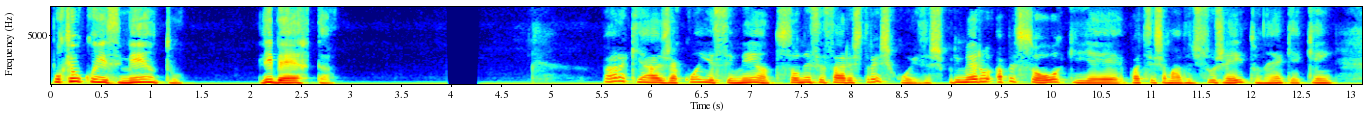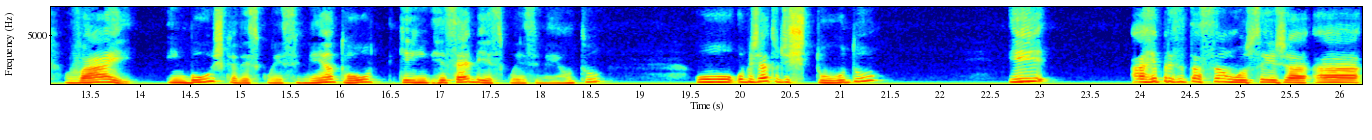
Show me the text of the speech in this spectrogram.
Porque o conhecimento liberta. Para que haja conhecimento, são necessárias três coisas. Primeiro, a pessoa, que é, pode ser chamada de sujeito, né, que é quem vai em busca desse conhecimento ou quem recebe esse conhecimento, o objeto de estudo e a representação, ou seja, a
